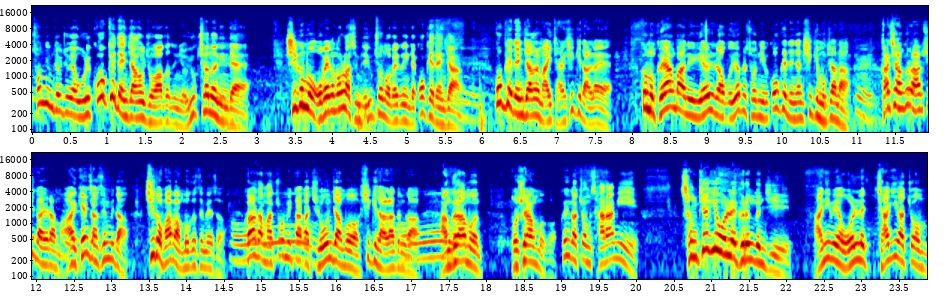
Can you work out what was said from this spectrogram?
손님들 중에 우리 꽃게 된장을 좋아하거든요. 6,000원인데. 지금은 500원 올랐습니다. 6,500원인데 꽃게 된장. 꽃게 된장을 많이 잘해 그러면 그 양반이 들어갖고 옆에 손님이 꽃게 된장 시켜 먹잖아. 음. 같이 한 그릇 합시다 이러면. 아 괜찮습니다. 지도 밥 안 먹었으면서. 그러다 막 좀 있다가 지 혼자 뭐 시켜달라든가. 오. 안 그러면 도시락 먹어. 그러니까 좀 사람이 성격이 원래 그런 건지 아니면 원래 자기가 좀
